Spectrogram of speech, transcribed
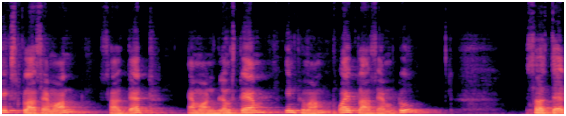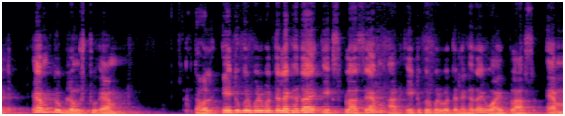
X plus M one such that M one belongs to M infimum Y plus M two such that M two belongs to M তাহলে এইটুকুর পরিবর্তে লেখা যায় এক্স প্লাস এম আর এইটুকুর পরিবর্তে লেখা যায় ওয়াই প্লাস এম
